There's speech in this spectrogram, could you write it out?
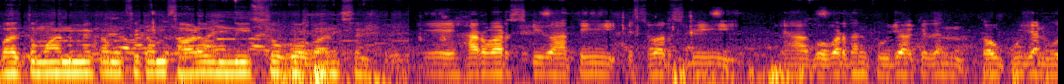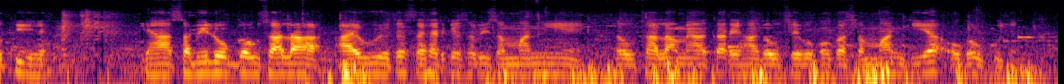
वर्तमान में कम से कम साढ़े उन्नीस सौ गोवंश हैं। ये हर वर्ष की भांति इस वर्ष भी यहाँ गोवर्धन पूजा के दिन गौ पूजन होती है। यहाँ सभी लोग गौशाला आए हुए थे, शहर के सभी सम्माननीय गौशाला में आकर यहाँ गौ सेवकों का सम्मान किया और गौ पूजन किया।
